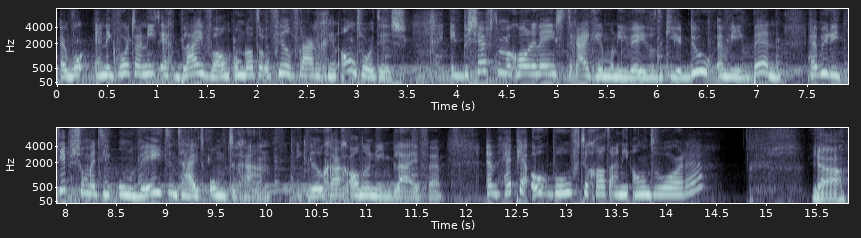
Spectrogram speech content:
Er en ik word daar niet echt blij van, omdat er op veel vragen geen antwoord is. Ik besefte me gewoon ineens dat ik eigenlijk helemaal niet weet wat ik hier doe en wie ik ben. Hebben jullie tips om met die onwetendheid om te gaan? Ik wil graag anoniem blijven. En heb jij ook behoefte gehad aan die antwoorden? Ja,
